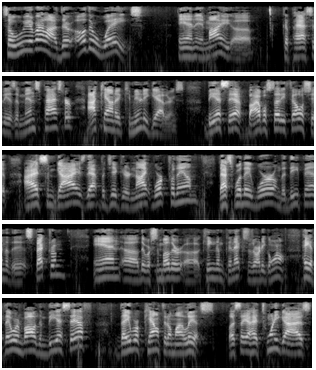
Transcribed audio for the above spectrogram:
So we realize there are other ways. And in my uh, capacity as a men's pastor, I counted community gatherings, BSF, Bible Study Fellowship. I had some guys that particular night work for them. That's where they were on the deep end of the spectrum. And uh, there were some other uh, kingdom connections already going on. Hey, if they were involved in BSF, they were counted on my list. Let's say I had 20 guys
